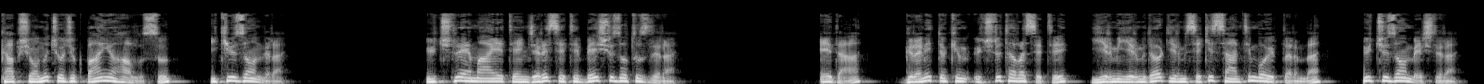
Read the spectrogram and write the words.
kapşonlu çocuk banyo havlusu, 210 lira. Üçlü emaye tencere seti 530 lira. Eda, granit döküm üçlü tava seti 20-24-28 santim boyutlarında 315 lira.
